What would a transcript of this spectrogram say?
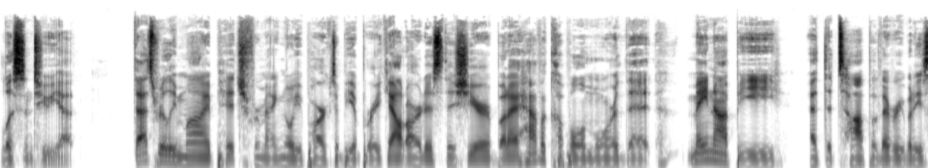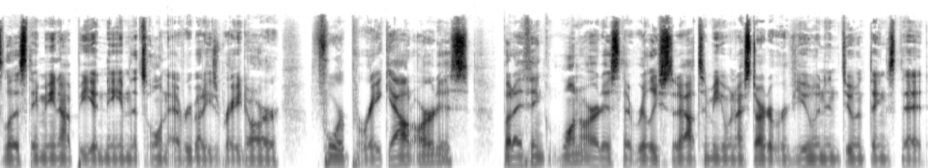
listened to yet. That's really my pitch for Magnolia Park to be a breakout artist this year, but I have a couple of more that may not be at the top of everybody's list. They may not be a name that's on everybody's radar for breakout artists, but I think one artist that really stood out to me when I started reviewing and doing things that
